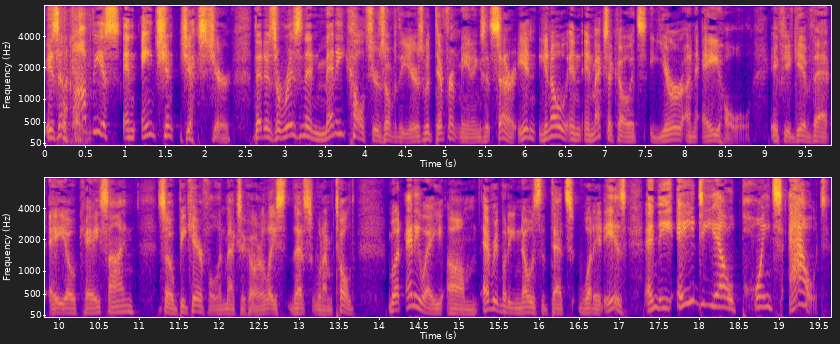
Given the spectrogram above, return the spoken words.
is an okay. obvious and ancient gesture that has arisen in many cultures over the years with different meanings, etc. You, you know, in, in Mexico, it's you're an a-hole if you give that A-OK sign. So be careful in Mexico, or at least that's what I'm told. But anyway, um, everybody knows that that's what it is. And the ADL points out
